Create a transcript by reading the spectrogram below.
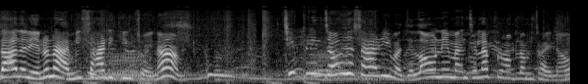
दादाले हेर्नु न हामी साडी किन्छौँ होइन। चिप्लिन्छ हौ यो साडी भन्छ। लाउने मान्छेलाई प्रब्लम छैन हो।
